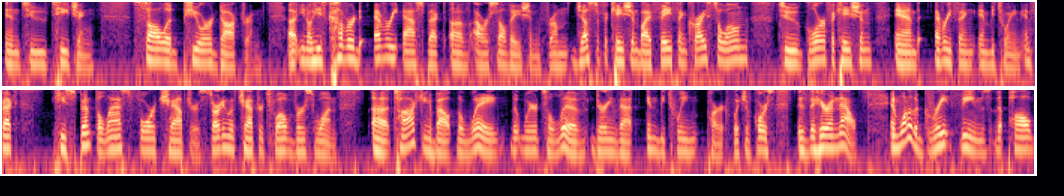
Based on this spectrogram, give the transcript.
into teaching solid, pure doctrine. Uh, you know, he's covered every aspect of our salvation, from justification by faith in Christ alone to glorification and everything in between. In fact, he spent the last four chapters, starting with chapter 12, verse 1, uh, talking about the way that we're to live during that in between part, which of course is the here and now. And one of the great themes that Paul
